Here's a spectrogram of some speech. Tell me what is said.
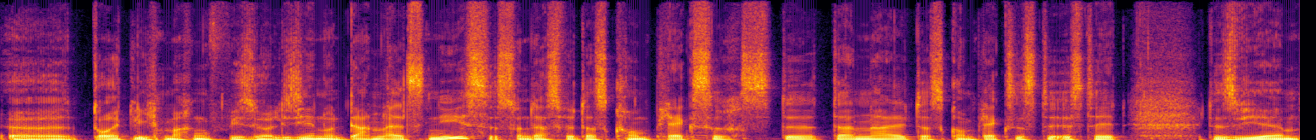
äh, deutlich machen, visualisieren. Und dann als nächstes, und das wird das Komplexeste dann halt, das Komplexeste ist halt, dass wir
